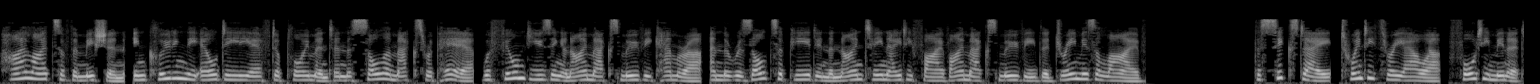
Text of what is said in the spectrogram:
Highlights of the mission, including the LDEF deployment and the Solar Max repair, were filmed using an IMAX movie camera, and the results appeared in the 1985 IMAX movie The Dream is Alive. The six-day, 23-hour, 40-minute,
